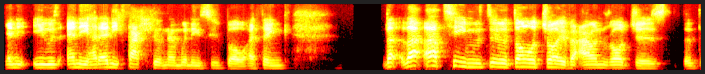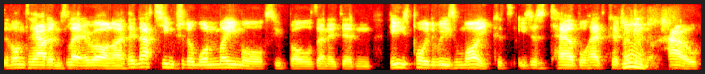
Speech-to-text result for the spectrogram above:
any he was any had any factor in them winning Super Bowl. I think that, that, that team was doing a Donald Driver, Aaron Rodgers, Davante Adams later on. I think that team should have won way more Super Bowls than it did, and he's probably the reason why because he's just a terrible head coach. Mm. I don't hmm. know how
